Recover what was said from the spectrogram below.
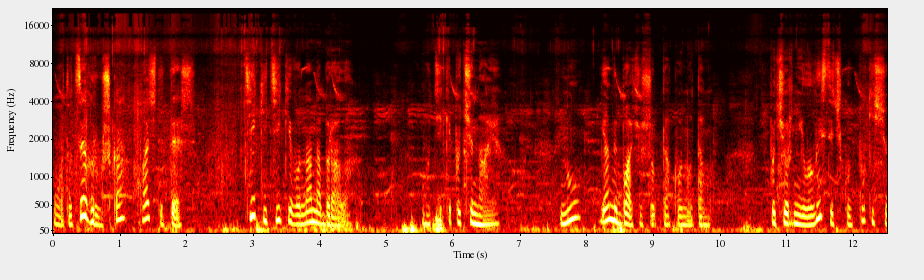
От, оце грушка, бачите, теж. Тільки-тільки вона набрала. От тільки починає. Ну, я не бачу, щоб так воно там почорніло листячко, поки що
